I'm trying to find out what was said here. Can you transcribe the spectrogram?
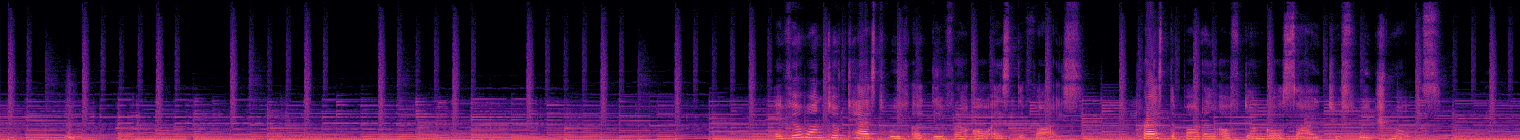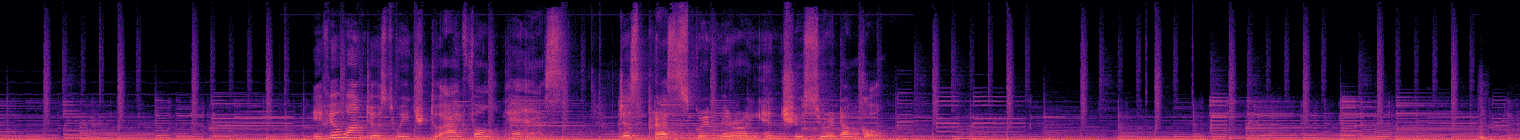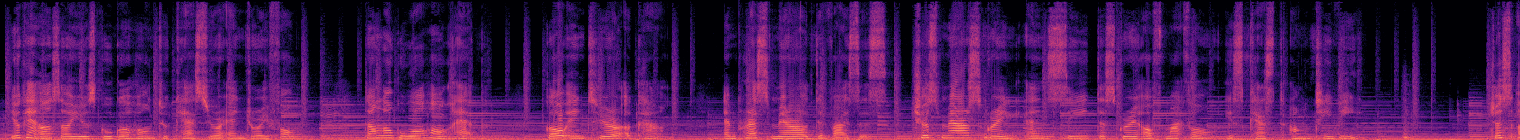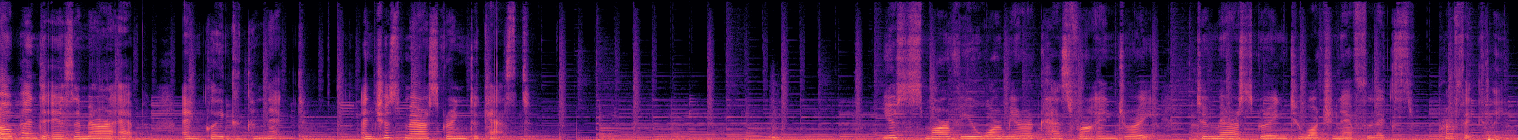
If you want to cast with a different OS device, press the button of dongle side to switch modes. If you want to switch to iPhone XS, just press screen mirroring and choose your dongle. You can also use Google Home to cast your Android phone. Download Google Home app, go into your account, and press mirror devices. Choose MiraScreen and see the screen of my phone is cast on TV. Just open the EZMira app and click connect and choose MiraScreen to cast. Use Smart View or Miracast from Android to MiraScreen to watch Netflix perfectly.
